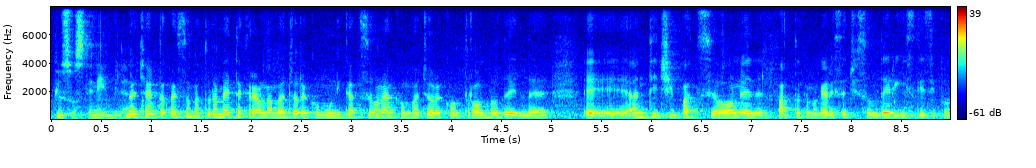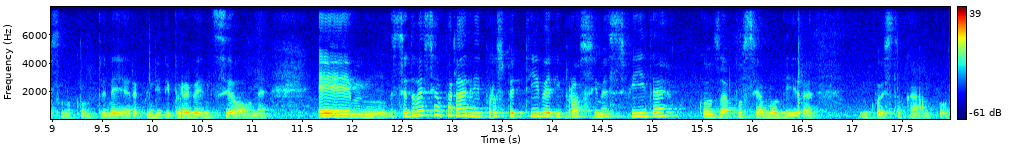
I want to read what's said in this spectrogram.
più sostenibile. Beh certo, questo naturalmente crea una maggiore comunicazione, anche un maggiore controllo dell'anticipazione eh, del fatto che magari se ci sono dei rischi si possono contenere, quindi di prevenzione. E, ehm, se dovessimo parlare di prospettive, di prossime sfide, cosa possiamo dire in questo campo?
